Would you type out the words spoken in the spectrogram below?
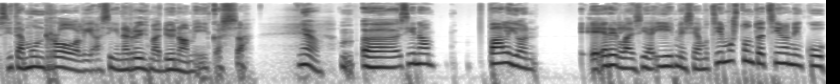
sitä mun roolia siinä ryhmädynamiikassa. Joo. Ö, siinä on paljon erilaisia ihmisiä, mutta siinä musta tuntuu, että siinä on niinku,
